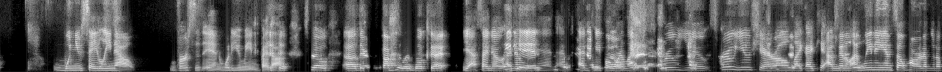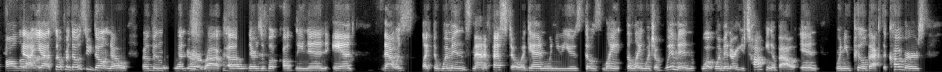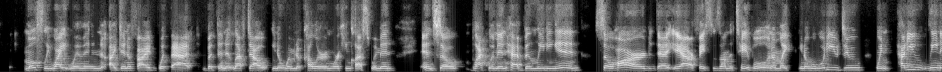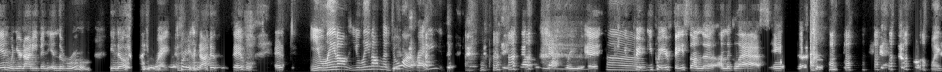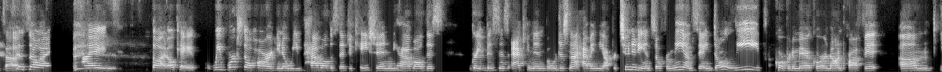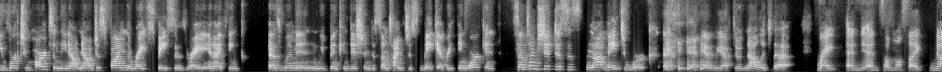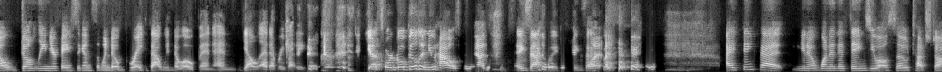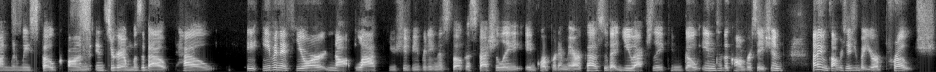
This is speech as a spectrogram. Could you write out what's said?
When you say lean out versus in, what do you mean by that? so uh, there's a popular book that Yes, I know. I know. And, and people were like, "Screw you, screw you, Sheryl." Like I can't. I'm gonna. I'm leaning in so hard. I'm gonna fall yeah, over. Yeah. So for those who don't know, I've been living under a rock. Um, there's a book called Lean In, and that was like the women's manifesto. Again, when you use those lang- the language of women, what women are you talking about? And when you peel back the covers, mostly white women identified with that, but then it left out, you know, women of color and working class women. And so black women have been leaning in so hard that yeah, our face was on the table. And I'm like, you know, well, what do you do when how do you lean in when you're not even in the room? You know, right. when you're not at the table. And you lean on you lean on the door, right? exactly. You uh. put, you, put, your face on the on the glass, and oh my god! And so I I thought, okay, we've worked so hard. You know, we have all this education, we have all this great business acumen, but we're just not having the opportunity. And so for me, I'm saying, don't leave corporate America or a nonprofit. Um, you've worked too hard to lean out now. Just find the right spaces, right? And I think as women, we've been conditioned to sometimes just make everything work. And sometimes shit just is not made to work. and we have to acknowledge that. Right. And and it's almost like, no, don't lean your face against the window, break that window open and yell at everybody. yes, or go build a new house add- Exactly. Exactly. I think that, you know, one of the things you also touched on when we spoke on Instagram was about how even if you're not black you should be reading this book especially in corporate america so that you actually can go into the conversation not even conversation but your approach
